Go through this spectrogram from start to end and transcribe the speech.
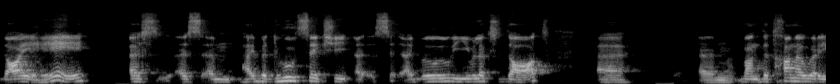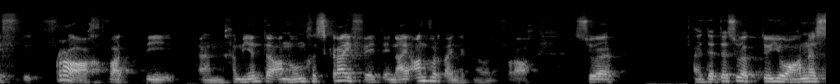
daai hê is is um hy bedoel seksie uh, hy bedoel die huweliksdaad uh ehm um, want dit gaan nou oor die vraag wat die ehm um, gemeente aan hom geskryf het en hy antwoord eintlik nou hulle vraag. So uh, dit is ook toe Johannes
